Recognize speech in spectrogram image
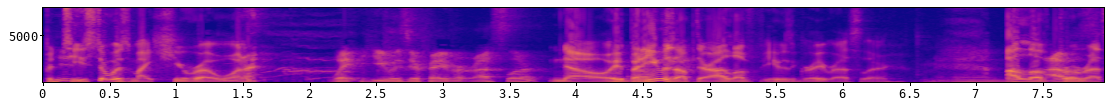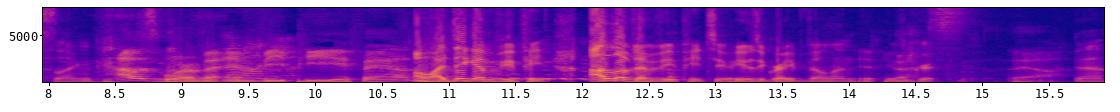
Batista was my hero when I Wait, he was your favorite wrestler? No, but he was up there. I love he was a great wrestler. Man, man. I love I pro was- wrestling. I was more of an MVP fan. Oh, I dig MVP. I loved MVP too. He was a great villain. He was a great. Yeah. Yeah.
